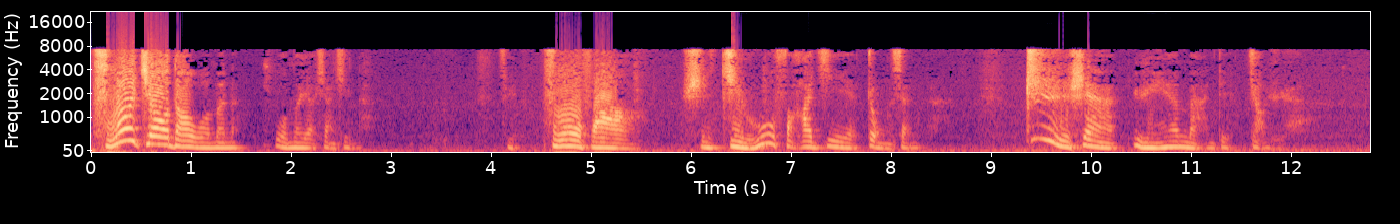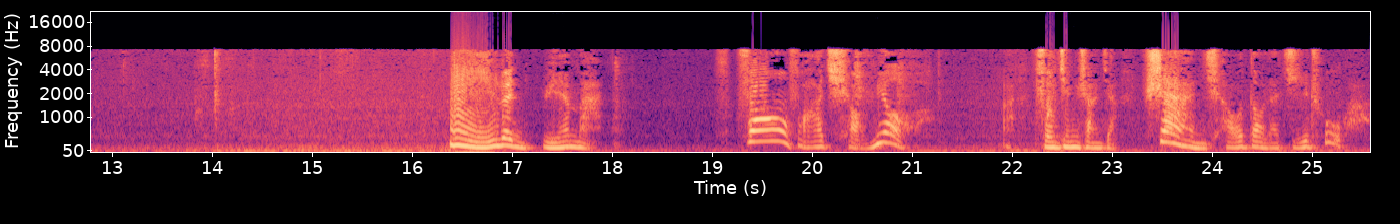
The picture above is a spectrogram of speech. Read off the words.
佛教导我们呢，我们要相信啊。所以佛法是九法界众生至善圆满的教育啊，理论圆满。方法巧妙啊！啊，佛经上讲善巧到了极处啊！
